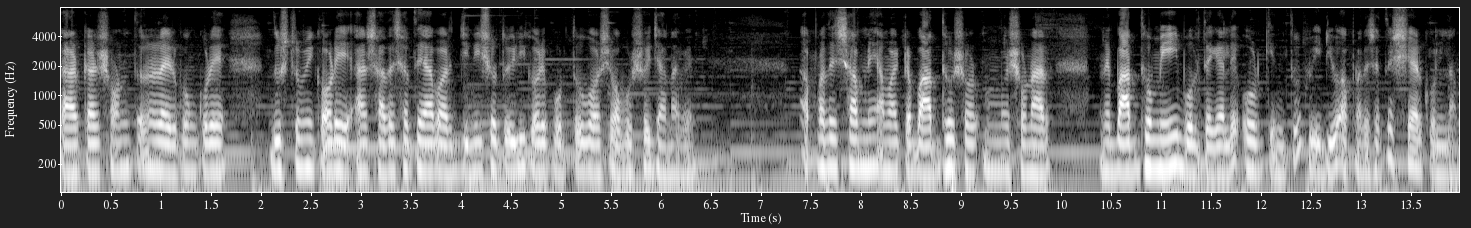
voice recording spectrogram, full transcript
কার কার সন্তানেরা এরকম করে দুষ্টুমি করে, আর সাথে সাথে আবার জিনিসও তৈরি করে পড়তেও বসে, অবশ্যই জানাবেন। আপনাদের সামনে আমার একটা বাধ্য শোনার মানে বাধ্য মেয়েই বলতে গেলে ওর কিন্তু ভিডিও আপনাদের সাথে শেয়ার করলাম।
